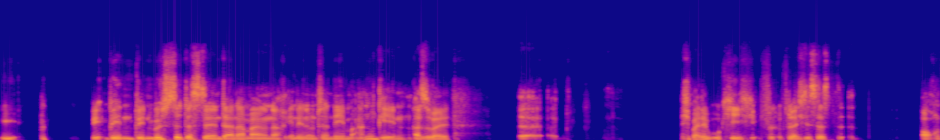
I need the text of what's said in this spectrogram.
Wen, wen müsste das denn in deiner Meinung nach in den Unternehmen angehen? Also weil äh, ich meine, okay, ich, vielleicht ist das auch,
